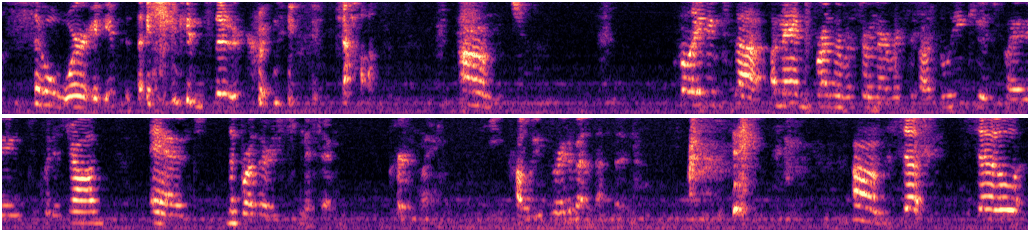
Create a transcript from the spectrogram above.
so worried that he considered quitting his job. Um, relating to that, a man's brother was so nervous about the leak he was planning to quit his job, and the brother is missing currently. He probably was right about that then. Um, So, so,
